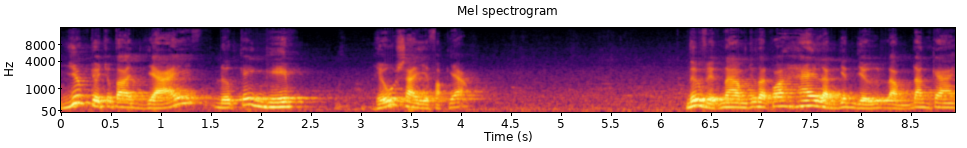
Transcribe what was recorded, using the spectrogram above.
giúp cho chúng ta giải được cái nghiệp hiểu sai về Phật giáo. Nếu Việt Nam chúng ta có hai lần danh dự làm đăng cai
